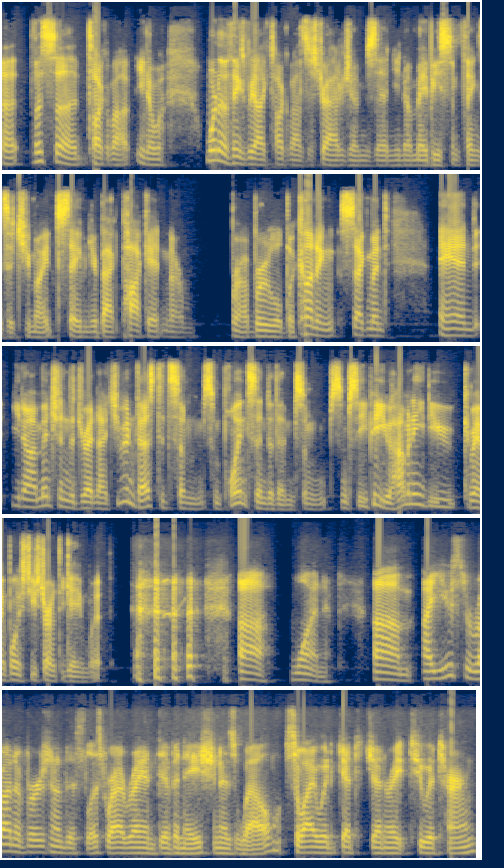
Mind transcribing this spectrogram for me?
Uh, let's uh, talk about you know one of the things we like to talk about is the stratagems and you know maybe some things that you might save in your back pocket in our uh, brutal but cunning segment and you know i mentioned the dread knights you invested some some points into them some some cpu how many do you command points do you start the game with uh one um, I used to run a version of this list where I ran divination as well, so I would get to generate two a turn.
